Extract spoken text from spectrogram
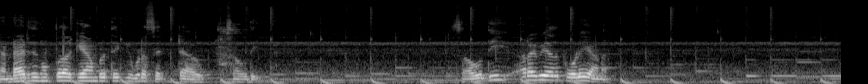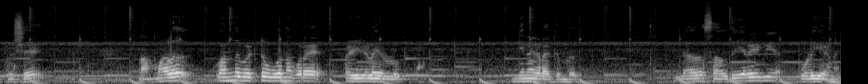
രണ്ടായിരത്തി മുപ്പതൊക്കെ ആകുമ്പോഴത്തേക്ക് ഇവിടെ സെറ്റാവും സൗദി. സൗദി അറേബ്യ അത് പൊളിയാണ്. പക്ഷേ നമ്മൾ വന്ന് വിട്ടുപോകുന്ന കുറേ വഴികളേ ഉള്ളൂ ഇങ്ങനെ കിടക്കുന്നത്. അല്ലാതെ സൗദി അറേബ്യ പൊളിയാണ്.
